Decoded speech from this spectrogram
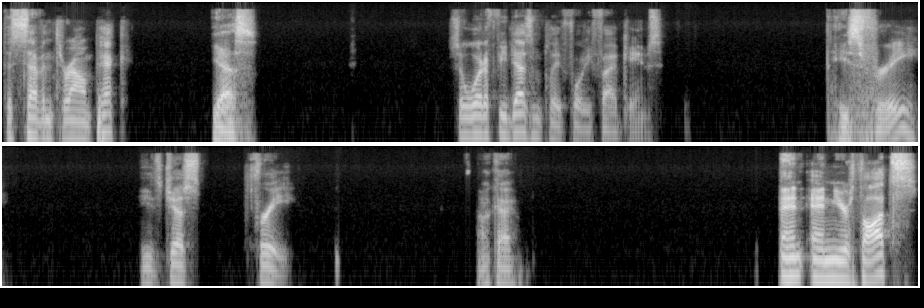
the seventh round pick. Yes. So what if he doesn't play 45 games? He's free. He's just free. Okay. And and your thoughts?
